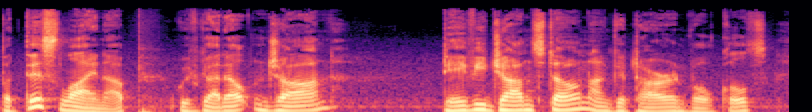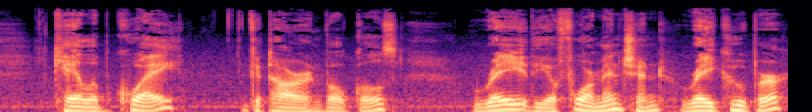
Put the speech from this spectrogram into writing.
But this lineup, we've got Elton John, Davey Johnstone on guitar and vocals, Caleb Quaye, guitar and vocals, Ray, the aforementioned Ray Cooper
